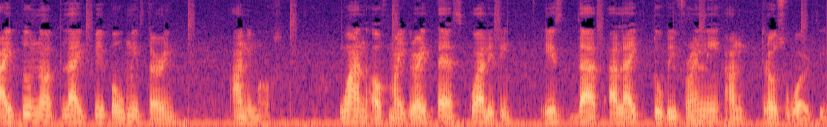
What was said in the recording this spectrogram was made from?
I do not like people murdering animals. One of my greatest qualities is that I like to be friendly and trustworthy.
